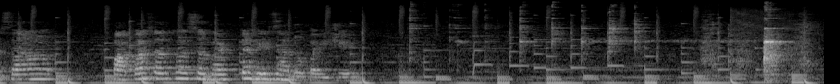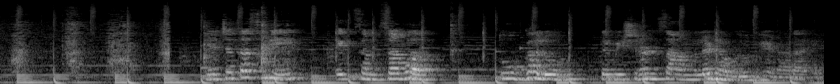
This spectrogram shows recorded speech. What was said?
असा पाकासारखं असं घट्ट हे झालं पाहिजे. याच्यातच मी एक चमचाभर तूप घालून ते मिश्रण चांगलं ढवळून घेणार आहे.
